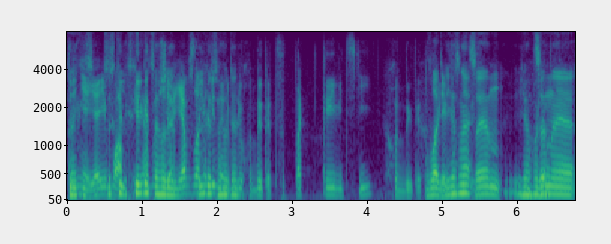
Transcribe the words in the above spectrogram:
Та ні, я це їбав. скільки, скільки я це годин? Я взагалі скільки не годин? люблю ходити. Це такий відстій ходити. Владік, Я знаю- це, Я це не.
